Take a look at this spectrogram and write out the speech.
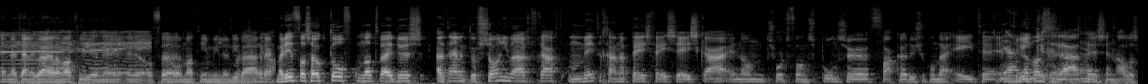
En uiteindelijk waren Mattie en, eh, eh, of, eh, Mattie en Milo die waren er. Maar dit was ook tof, omdat wij dus uiteindelijk door Sony waren gevraagd om mee te gaan naar PSV CSK. En dan een soort van sponsorvakken, dus je kon daar eten en Ja, drinken het, gratis en alles.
